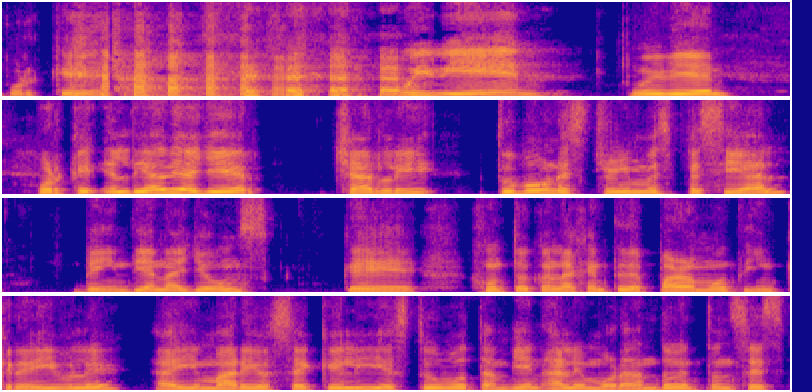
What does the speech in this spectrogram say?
porque... Muy bien. Muy bien. Porque el día de ayer, Charlie tuvo un stream especial de Indiana Jones que junto con la gente de Paramount, increíble. Ahí Mario Sekeli estuvo también, Ale Morando. Entonces,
